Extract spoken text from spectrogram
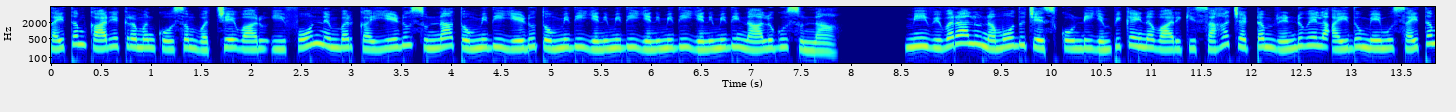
సైతం కార్యక్రమం కోసం వచ్చేవారు. ఈ ఫోన్ నెంబర్ క ఏడు సున్నా తొమ్మిది ఏడు తొమ్మిది ఎనిమిది ఎనిమిది ఎనిమిది నాలుగు సున్నా. మీ వివరాలు నమోదు చేసుకోండి. ఎంపికైన వారికి సహ చట్టం రెండువేల ఐదు మేము సైతం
